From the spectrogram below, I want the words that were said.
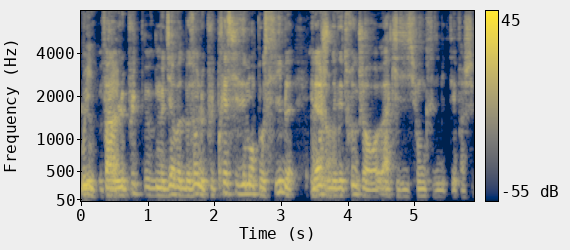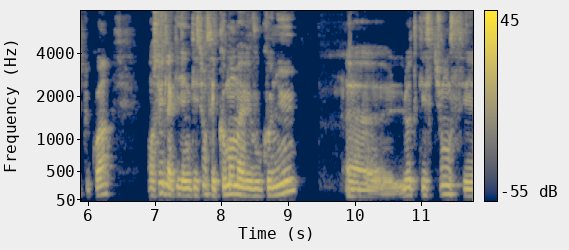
oui. Enfin, le plus, me dire votre besoin le plus précisément possible. Et là, je mets des trucs genre euh, acquisition, crédibilité, enfin, je sais plus quoi. Ensuite, là, il y a une question, c'est comment m'avez-vous connu? Euh, L'autre question, c'est.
